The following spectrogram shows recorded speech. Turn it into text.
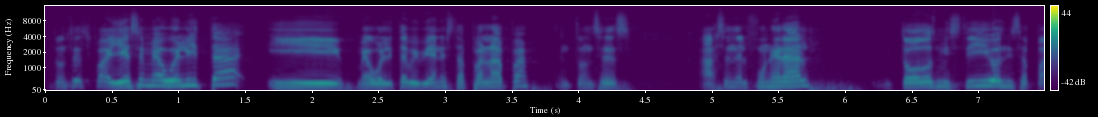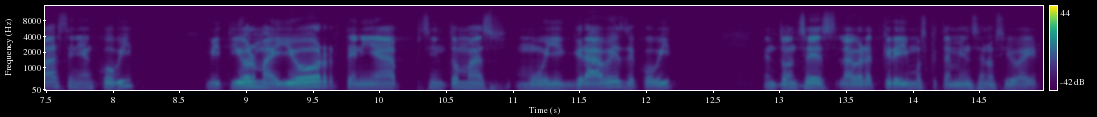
Entonces, fallece mi abuelita y mi abuelita vivía en esta palapa. Entonces, hacen el funeral. Todos mis tíos, mis papás tenían COVID. Mi tío el mayor tenía síntomas muy graves de COVID. Entonces, la verdad creímos que también se nos iba a ir.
